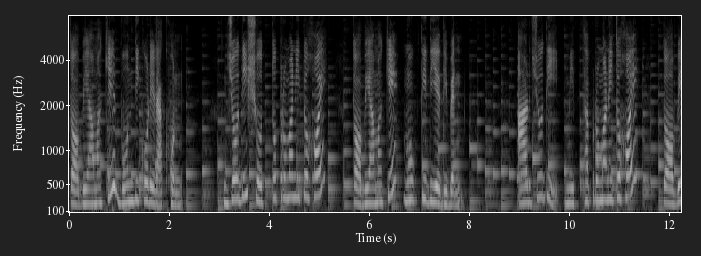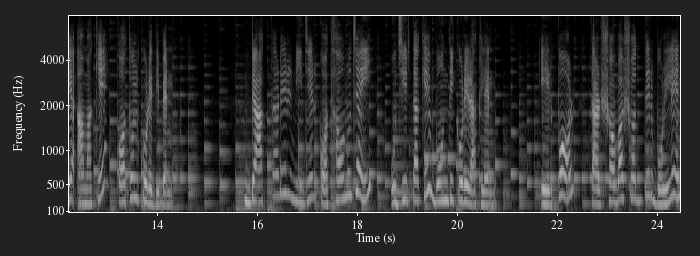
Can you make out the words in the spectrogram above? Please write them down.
তবে আমাকে বন্দি করে রাখুন। যদি সত্য প্রমাণিত হয়, তবে আমাকে মুক্তি দিয়ে দিবেন। আর যদি মিথ্যা প্রমাণিত হয়, তবে আমাকে কতল করে দিবেন। ডাক্তারের নিজের কথা অনুযায়ী উজির তাকে বন্দি করে রাখলেন। এরপর তার সভাসদদের বললেন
